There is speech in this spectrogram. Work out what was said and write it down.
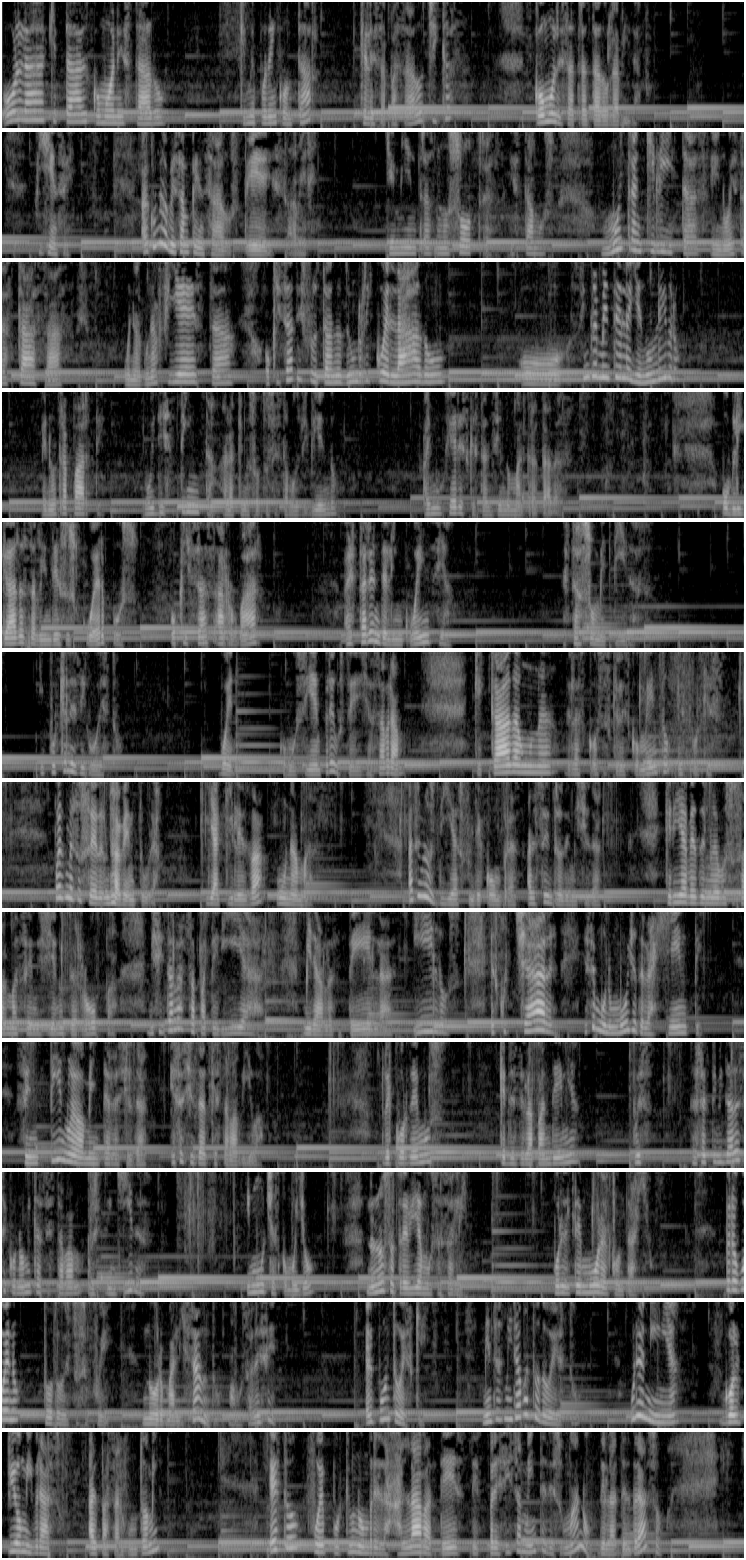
Hola, ¿qué tal? ¿Cómo han estado? ¿Qué me pueden contar? ¿Qué les ha pasado, chicas? ¿Cómo les ha tratado la vida? Fíjense, ¿alguna vez han pensado ustedes, a ver, que mientras nosotras estamos muy tranquilitas en nuestras casas o en alguna fiesta o quizás disfrutando de un rico helado o simplemente leyendo un libro, en otra parte muy distinta a la que nosotros estamos viviendo, hay mujeres que están siendo maltratadas obligadas a vender sus cuerpos o quizás a robar, a estar en delincuencia, a estar sometidas. ¿Y por qué les digo esto? Bueno, como siempre, ustedes ya sabrán que cada una de las cosas que les comento es porque pues me sucede una aventura. Y aquí les va una más. Hace unos días fui de compras al centro de mi ciudad Quería ver de nuevo sus almacenes llenos de ropa, visitar las zapaterías, mirar las telas, hilos, escuchar ese murmullo de la gente, sentir nuevamente a la ciudad, esa ciudad que estaba viva. Recordemos que desde la pandemia, pues las actividades económicas estaban restringidas y muchas como yo no nos atrevíamos a salir por el temor al contagio. Pero bueno, todo esto se fue normalizando, vamos a decir. El punto es que, mientras miraba todo esto, una niña golpeó mi brazo al pasar junto a mí. Esto fue porque un hombre la jalaba desde precisamente de su mano, de la, del brazo.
